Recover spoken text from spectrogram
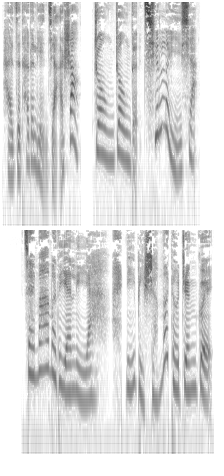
还在它的脸颊上重重的亲了一下。在妈妈的眼里呀，你比什么都珍贵。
